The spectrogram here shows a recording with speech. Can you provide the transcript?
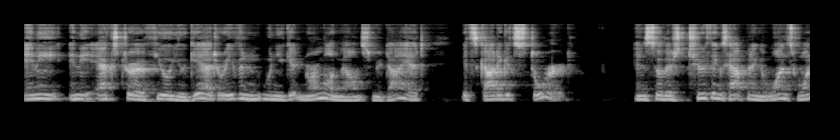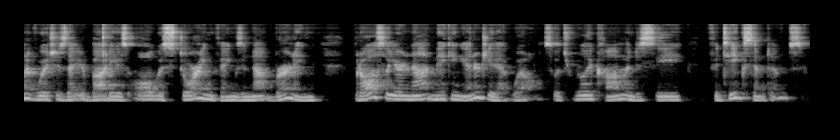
any any extra fuel you get, or even when you get normal amounts from your diet, it's got to get stored. And so there's two things happening at once. One of which is that your body is always storing things and not burning, but also you're not making energy that well. So it's really common to see fatigue symptoms.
